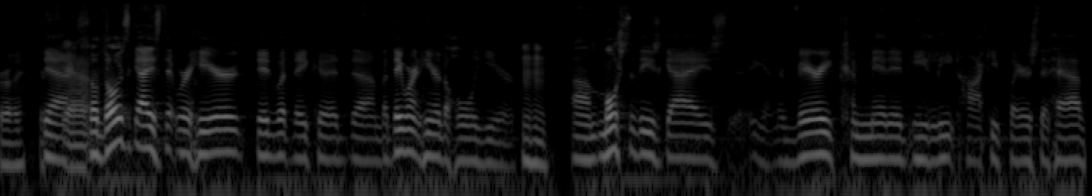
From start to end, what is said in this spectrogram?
Troy. for- yeah. Yeah. So those guys that were here did what they could, um, but they weren't here the whole year. Mhm. Um, most of these guys, again, they're very committed elite hockey players that have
